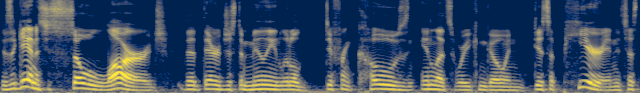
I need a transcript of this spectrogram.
is, again, it's just so large that there are just a million little different coves and inlets where you can go and disappear. And it's just,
